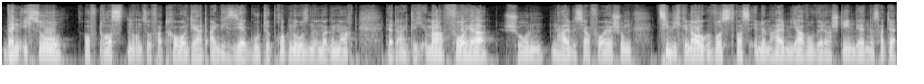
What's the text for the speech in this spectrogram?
wenn ich so auf Drosten und so vertraue und der hat eigentlich sehr gute Prognosen immer gemacht. Der hat eigentlich immer vorher schon ein halbes Jahr vorher schon ziemlich genau gewusst, was in einem halben Jahr, wo wir da stehen werden. Das hat er,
